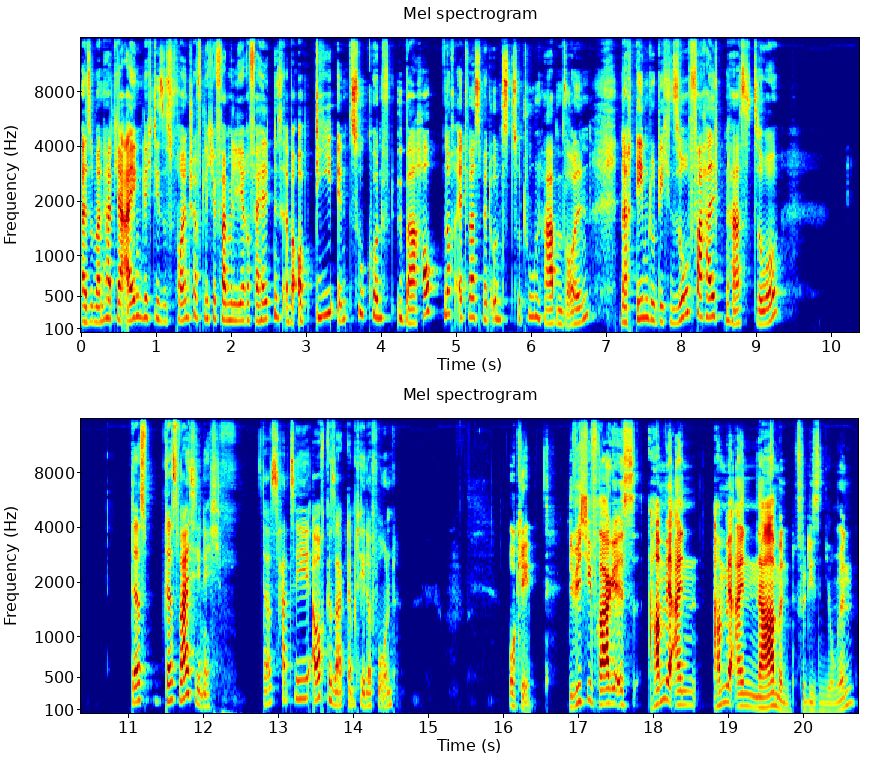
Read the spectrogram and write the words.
Also man hat ja eigentlich dieses freundschaftliche familiäre Verhältnis, aber ob die in Zukunft überhaupt noch etwas mit uns zu tun haben wollen, nachdem du dich so verhalten hast, so, das, das weiß sie nicht. Das hat sie auch gesagt am Telefon. Okay. Die wichtige Frage ist, haben wir einen, haben wir einen Namen für diesen Jungen?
